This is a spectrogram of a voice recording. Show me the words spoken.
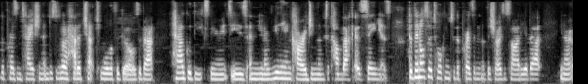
the presentation and just sort of had a chat to all of the girls about how good the experience is and, you know, really encouraging them to come back as seniors. But then also talking to the president of the show society about you know,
